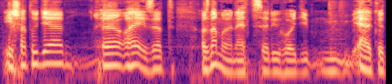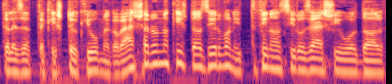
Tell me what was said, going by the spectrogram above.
és hát ugye a helyzet az nem olyan egyszerű, hogy elkötelezettek és tök jó, meg a vásárolnak is, de azért van itt finanszírozási oldal,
